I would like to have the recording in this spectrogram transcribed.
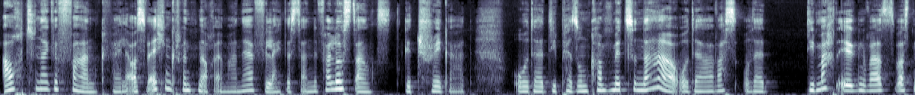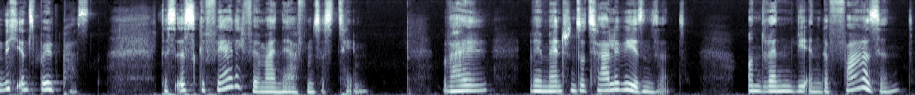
auch zu einer Gefahrenquelle, aus welchen Gründen auch immer, ne? Vielleicht ist dann eine Verlustangst getriggert oder die Person kommt mir zu nahe oder was, oder die macht irgendwas, was nicht ins Bild passt. Das ist gefährlich für mein Nervensystem, weil wir Menschen soziale Wesen sind. Und wenn wir in Gefahr sind,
